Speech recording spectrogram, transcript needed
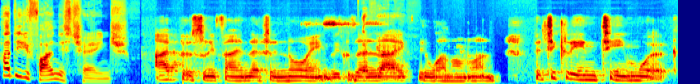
How did you find this change? I personally find that annoying because I like the one on one, particularly in teamwork.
